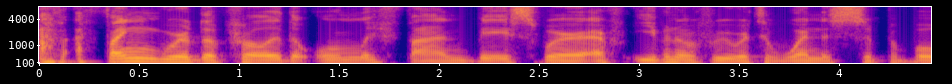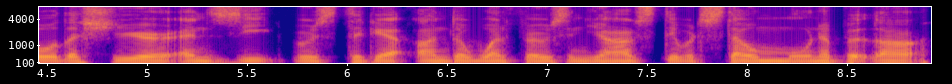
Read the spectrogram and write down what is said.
I, think we're the probably the only fan base where if even if we were to win the Super Bowl this year and Zeke was to get under one thousand yards, they would still moan about that.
